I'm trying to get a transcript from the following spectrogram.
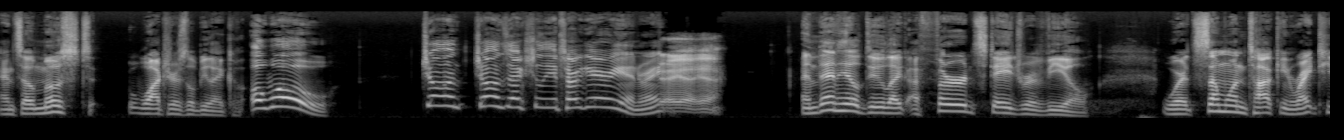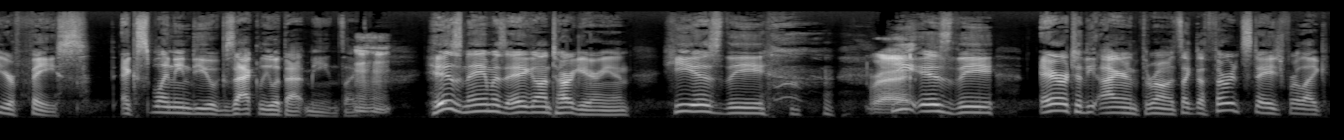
And so most watchers will be like, oh, whoa, Jon, Jon's actually a Targaryen, right? Yeah, yeah, yeah. And then he'll do like a third stage reveal where it's someone talking right to your face, explaining to you exactly what that means. Like, hmm his name is Aegon Targaryen. He is the Right. he is the heir to the Iron Throne. It's like the third stage for like,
